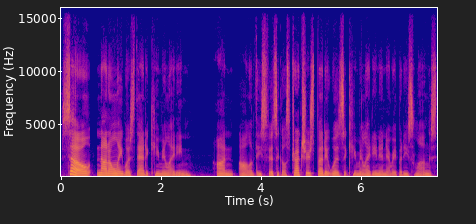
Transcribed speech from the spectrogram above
So not only was that accumulating on all of these physical structures, but it was accumulating in everybody's lungs.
